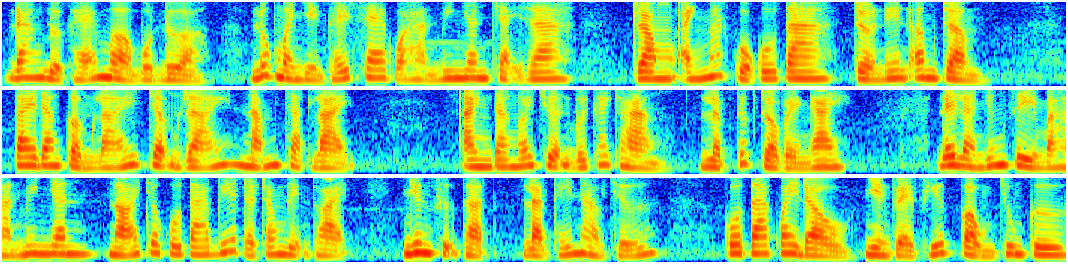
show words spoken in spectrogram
đang được hé mở một nửa. Lúc mà nhìn thấy xe của Hàn Minh Nhân chạy ra, trong ánh mắt của cô ta trở nên âm trầm. Tay đang cầm lái chậm rãi nắm chặt lại. Anh đang nói chuyện với khách hàng, lập tức trở về ngay. Đây là những gì mà Hàn Minh Nhân nói cho cô ta biết ở trong điện thoại. Nhưng sự thật là thế nào chứ? Cô ta quay đầu, nhìn về phía cổng chung cư.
